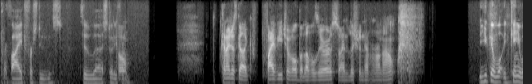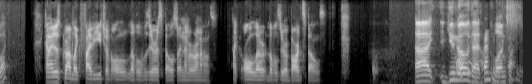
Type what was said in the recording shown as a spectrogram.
provide for students to uh, study Cool. from. Can I just get like five each of all the level zeros so I literally never run out? You can what? Can you what? Can I just grab like five each of all level zero spells so I never run out? Like all level zero bard spells. Uh, you know Okay, that once.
